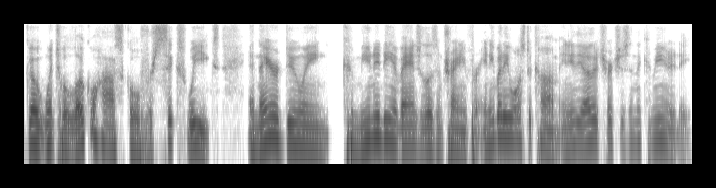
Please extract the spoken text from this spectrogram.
go went to a local high school for six weeks, and they are doing community evangelism training for anybody who wants to come, any of the other churches in the community,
